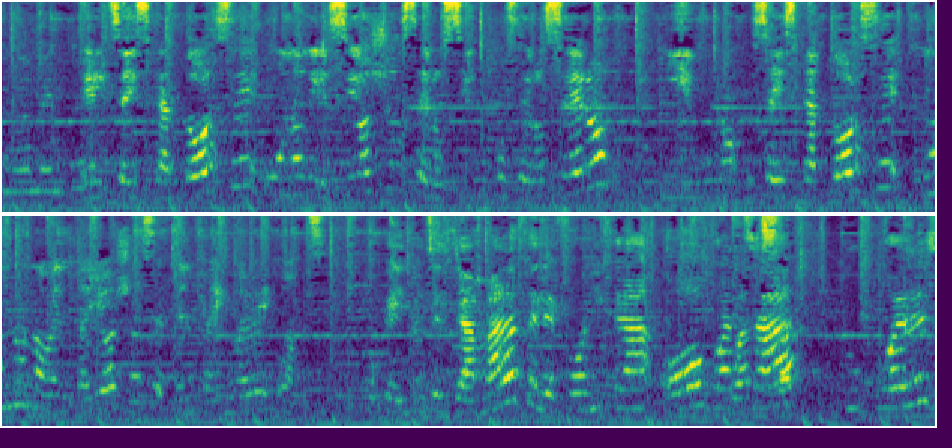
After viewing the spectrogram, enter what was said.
nuevamente. El 614-118-0500 y uno- 614-198-7911. Ok, entonces llamada telefónica o WhatsApp, WhatsApp. tú puedes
